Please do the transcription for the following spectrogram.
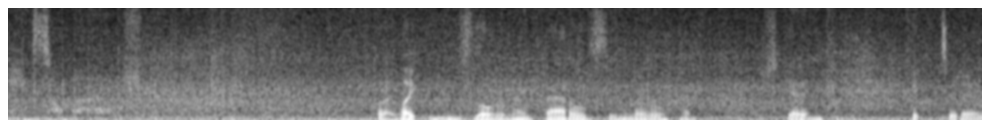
Hate it so much. But I like these lower ranked battles, even though I'm just getting kicked today.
